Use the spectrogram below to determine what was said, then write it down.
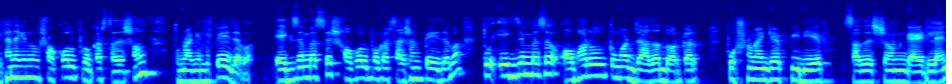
এখানে কিন্তু সকল প্রকার সাজেশন তোমরা কিন্তু পেয়ে যাবা। এক্সাম ব্যাচে সকল প্রকার সাজেশন পেয়ে যাবা। তো এক্সাম ব্যাচে ওভারঅল তোমার যা যা দরকার, প্রশ্ন ব্যাংকের পিডিএফ সাজেশন গাইডলাইন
